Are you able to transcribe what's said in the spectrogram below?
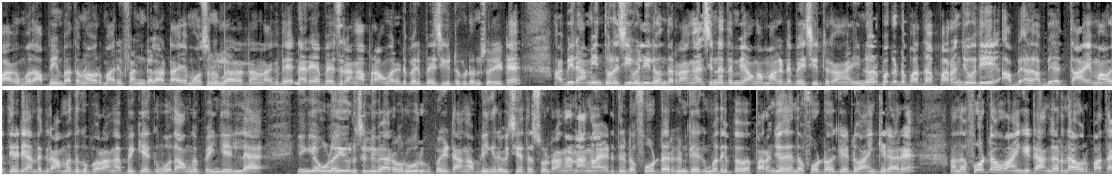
பார்க்கும்போது அப்பயும் பார்த்தோம்னா ஒரு மாதிரி ஃபன் கலாட்டா எமோஷனல் கலாட்டா நடக்குது. நிறைய பேசுகிறாங்க அப்புறம் அவங்க ரெண்டு பேர் பேசிக்கிட்டு இருக்கட்டும்னு சொல்லிட்டு அபிராமியும் துளசியும் வெளியில் வந்துடுறாங்க. சின்ன தம்பி அவங்க அம்மா கிட்ட பேசிகிட்டு இருக்காங்க. இன்னொரு பக்கத்து பார்த்தா பரஞ்சோதி அபி தாய்மாவை தேடி அந்த கிராமத்துக்கு போகிறாங்க போய் கேட்கும்போது அவங்க இப்போ இங்கே இல்லை. எங்கேயோ உளையூர்னு சொல்லி வேற ஒரு ஊருக்கு போயிட்டாங்க அப்படிங்கிற விஷயத்த சொல்கிறாங்க நாங்களாம் எடுத்துக்கிட்ட ஃபோட்டோ இருக்குன்னு இருக்கும்போது இப்போ பரஞ்சோதி அந்த ஃபோட்டோவை கேட்டு வாங்கிக்கிறாரு. அந்த ஃபோட்டோவை வாங்கிட்டு அங்கேருந்து அவர் பார்த்தா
